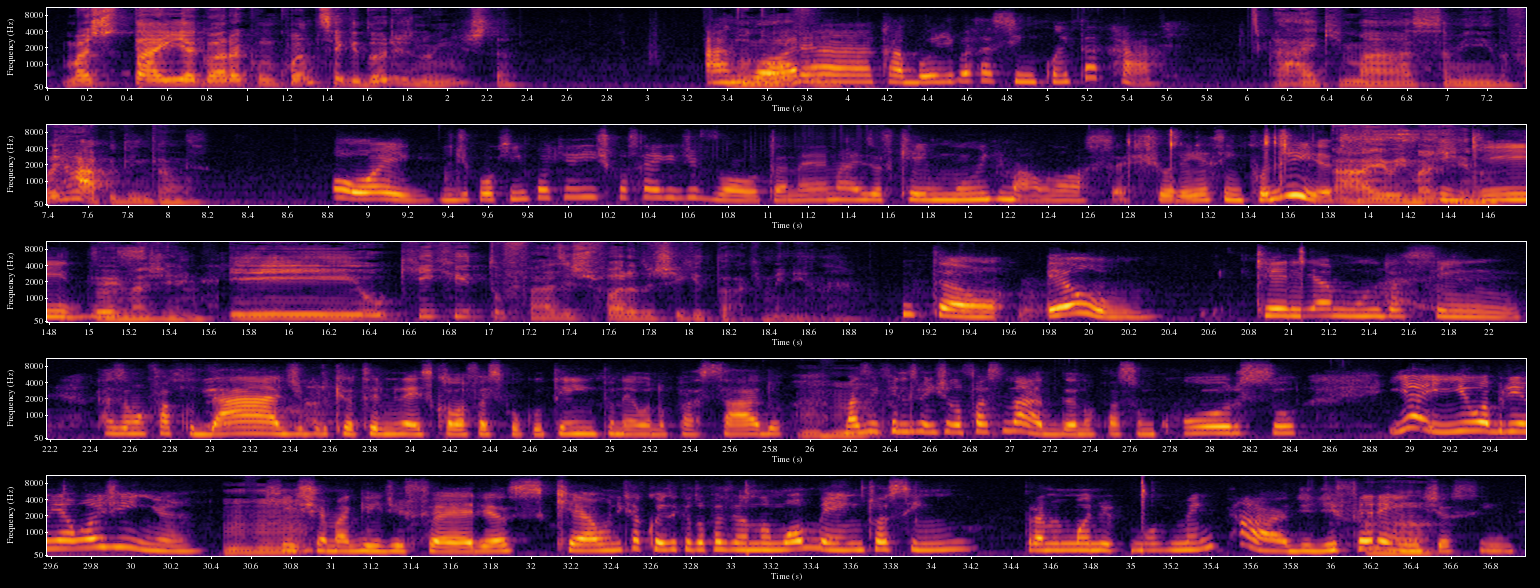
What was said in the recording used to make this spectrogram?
Mas tu tá aí agora com quantos seguidores no Insta? No Agora novo? acabou de passar 50k. Ai, que massa, menina. Foi rápido, então. Foi, de pouquinho em pouquinho a gente consegue de volta, né? Mas eu fiquei muito mal, nossa, chorei assim por dias. Ah, eu imagino. Seguidos. Eu imagino. E o que que tu fazes fora do TikTok, menina? Então, eu queria muito, assim, fazer uma faculdade, porque eu terminei a escola faz pouco tempo, né, o ano passado. Uhum. Mas infelizmente eu não faço nada, não faço um curso. E aí eu abri a minha lojinha, Uhum. que chama Gay de Férias, que é a única coisa que eu tô fazendo no momento, assim, pra me movimentar, de diferente, assim.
